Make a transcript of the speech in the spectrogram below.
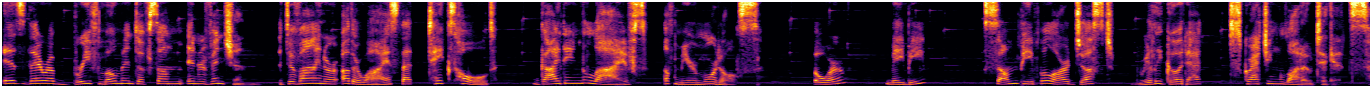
Is there a brief moment of some intervention, divine or otherwise, that takes hold, guiding the lives of mere mortals? Or maybe some people are just really good at scratching lotto tickets.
